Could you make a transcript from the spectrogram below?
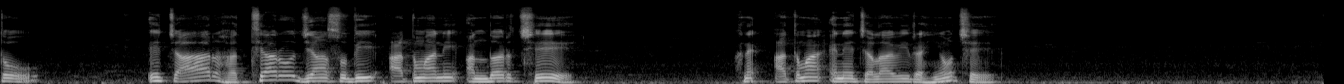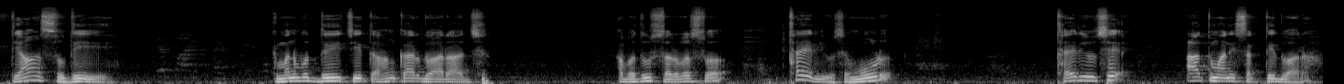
તો એ ચાર હથિયારો જ્યાં સુધી આત્માની અંદર છે અને આત્મા એને ચલાવી રહ્યો છે, ત્યાં સુધી મનબુદ્ધિ, ચિત્ત, અહંકાર દ્વારા જ આ બધું સર્વસ્વ થઈ રહ્યું છે. મૂળ થઈ રહ્યું છે આત્માની શક્તિ દ્વારા.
